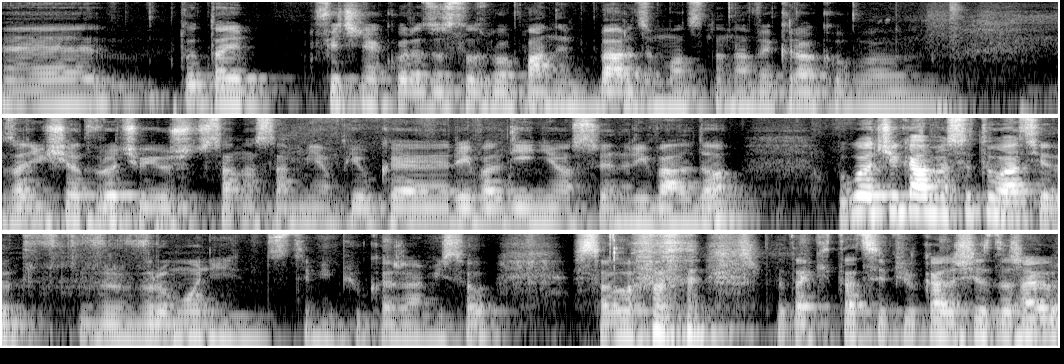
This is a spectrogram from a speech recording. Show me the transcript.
E, Tutaj Kwiecień akurat został złapany bardzo mocno na wykroku, bo zanim się odwrócił już sam sam miał piłkę Rivaldinho, syn Rivaldo. W ogóle ciekawe sytuacje w, w, w Rumunii z tymi piłkarzami są. Są to takie tacy piłkarze się zdarzają,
